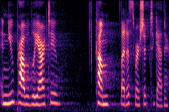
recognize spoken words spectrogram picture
and you probably are too. Come, let us worship together.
